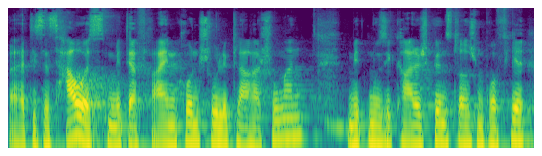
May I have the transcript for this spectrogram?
äh, dieses Haus mit der Freien Grundschule Clara Schumann, mit musikalisch-künstlerischem Profil.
